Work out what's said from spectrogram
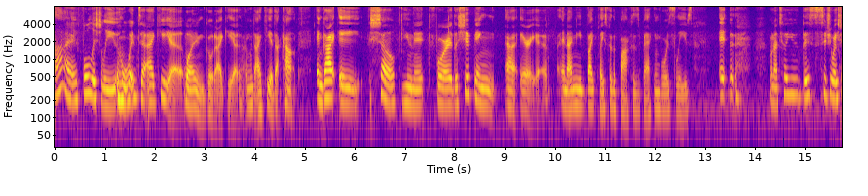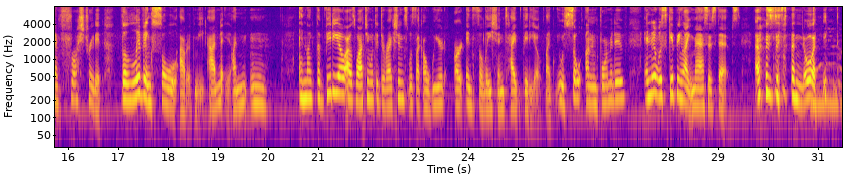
I foolishly went to IKEA. Well, I didn't go to IKEA. I went to IKEA.com and got a shelf unit for the shipping uh, area. And I need like place for the boxes, backing board, sleeves. It when I tell you this situation frustrated the living soul out of me. I, I mm, and like the video I was watching with the directions was like a weird art installation type video. Like it was so uninformative and it was skipping like massive steps. I was just annoyed.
